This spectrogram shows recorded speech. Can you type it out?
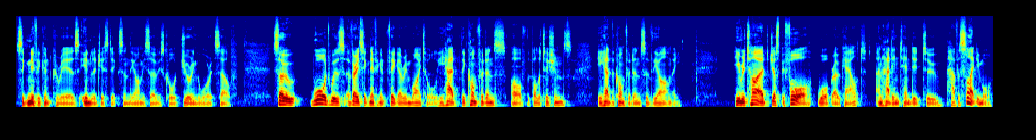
significant careers in logistics and the Army Service Corps during the war itself. So Ward was a very significant figure in Whitehall. He had the confidence of the politicians, he had the confidence of the army. He retired just before war broke out and had intended to have a slightly more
